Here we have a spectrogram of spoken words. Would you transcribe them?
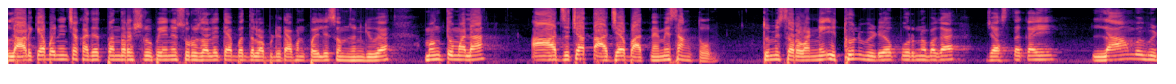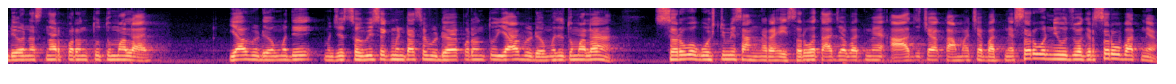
लाडक्या बहिणींच्या खात्यात पंधराशे रुपयाने सुरू झाले. त्याबद्दल अपडेट आपण पहिले समजून घेऊया. मग तुम्हाला आजच्या ताज्या बातम्या मी सांगतो. तुम्ही सर्वांनी इथून व्हिडिओ पूर्ण बघा. जास्त काही लांब व्हिडिओ नसणार परंतु तुम्हाला या व्हिडिओमध्ये म्हणजे सव्वीस एक मिनटाचा व्हिडिओ आहे परंतु या व्हिडिओमध्ये तुम्हाला सर्व गोष्टी मी सांगणार आहे. सर्व ताज्या बातम्या आजच्या कामाच्या बातम्या सर्व न्यूज वगैरे सर्व बातम्या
